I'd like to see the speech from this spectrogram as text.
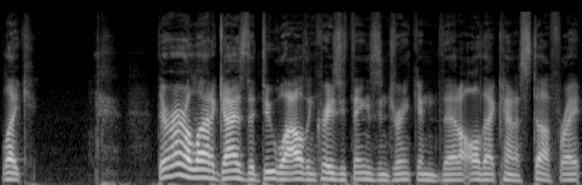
like, there are a lot of guys that do wild and crazy things and drink and that all that kind of stuff, right?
